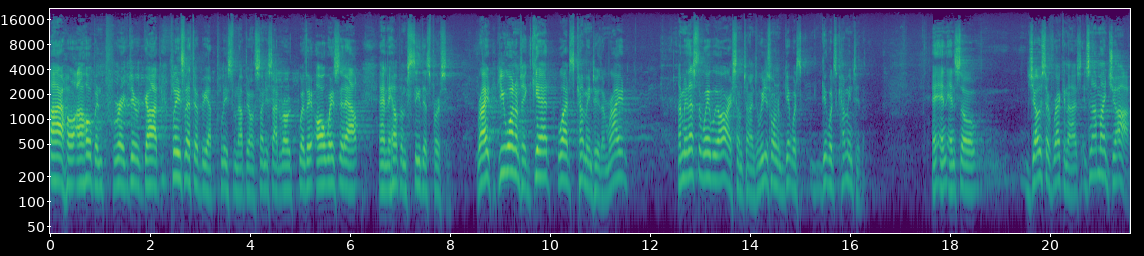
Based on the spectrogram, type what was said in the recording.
I hope, I hope and pray, dear God, please let there be a policeman up there on Sunnyside Road where they always sit out and help them see this person, right? You want them to get what's coming to them, right? I mean, that's the way we are sometimes. We just want them to get what's, get what's coming to them. And, and, and so Joseph recognized it's not my job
